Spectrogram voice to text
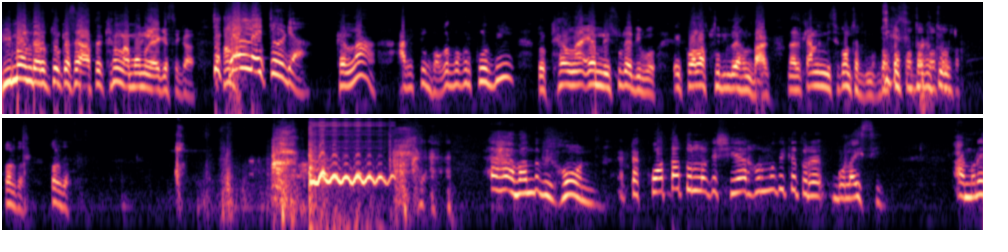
বিমান দ্বারা তোর কাছে হাতে খেলনা মনে হয়ে গেছে গা। খেললাই খেলনা? আর একটু বগর বগর করবি তো খেলনা এমনি ছুটে দিব। এই কলা ছুরিলে এখন বাঘ নাহলে কানের নিচে কনসার্ট দিব। ঠিক আছে, তুমি। তোর তোর হ্যাঁ হ্যাঁ বান্ধবী হন। একটা কথা তোর লগে শেয়ার হর মধ্যে তোরে বলাইছি? আয় মরে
